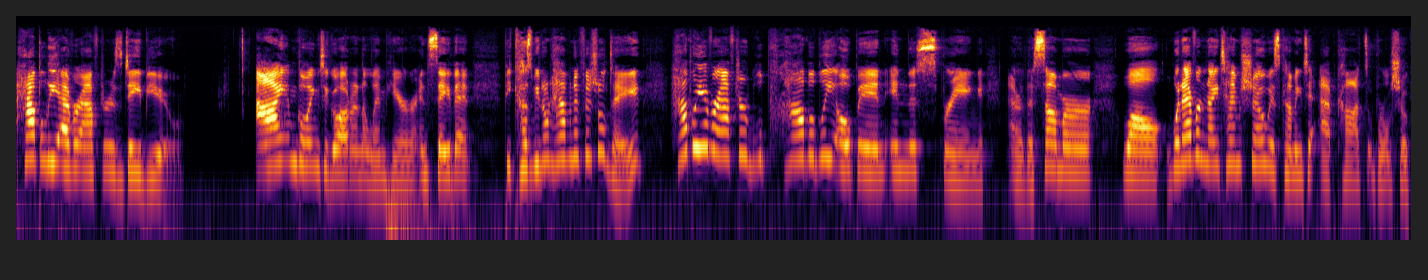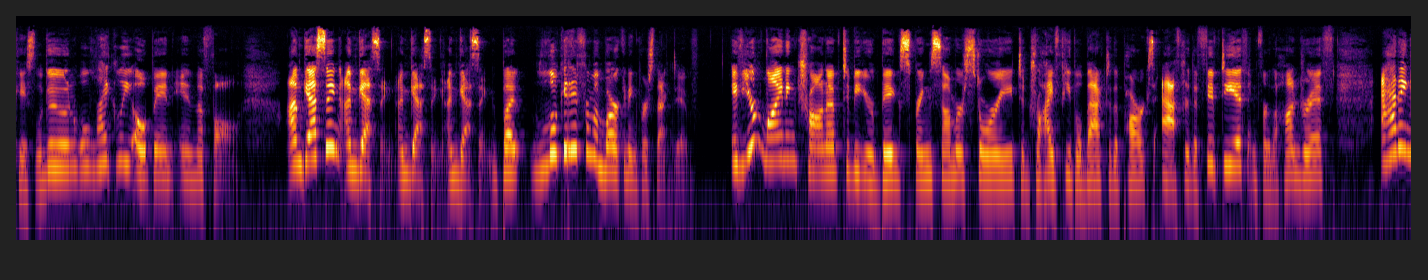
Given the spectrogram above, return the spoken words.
Happily Ever After's debut. I am going to go out on a limb here and say that because we don't have an official date, Happily Ever After will probably open in the spring or the summer, while whatever nighttime show is coming to Epcot's World Showcase Lagoon will likely open in the fall. I'm guessing, I'm guessing, I'm guessing, I'm guessing, but look at it from a marketing perspective. If you're lining Tron up to be your big spring summer story to drive people back to the parks after the 50th and for the 100th, adding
